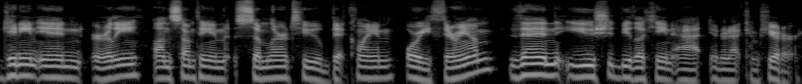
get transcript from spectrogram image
getting in early on something similar to Bitcoin or Ethereum, then you should be looking at Internet Computer.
